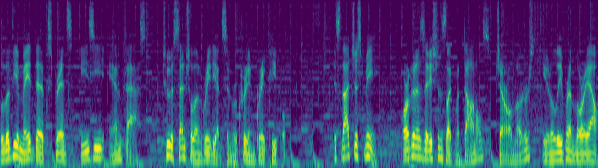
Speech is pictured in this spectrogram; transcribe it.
Olivia made the experience easy and fast, two essential ingredients in recruiting great people. It's not just me. Organizations like McDonald's, General Motors, Unilever, and L'Oreal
